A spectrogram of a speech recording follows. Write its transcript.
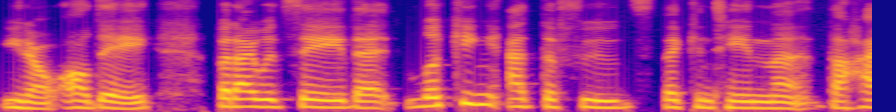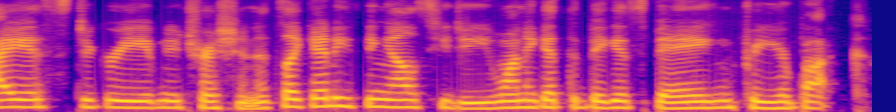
you know all day. But I would say that looking at the foods that contain the the highest degree of nutrition, it's like anything else you do. You want to get the biggest bang for your buck.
